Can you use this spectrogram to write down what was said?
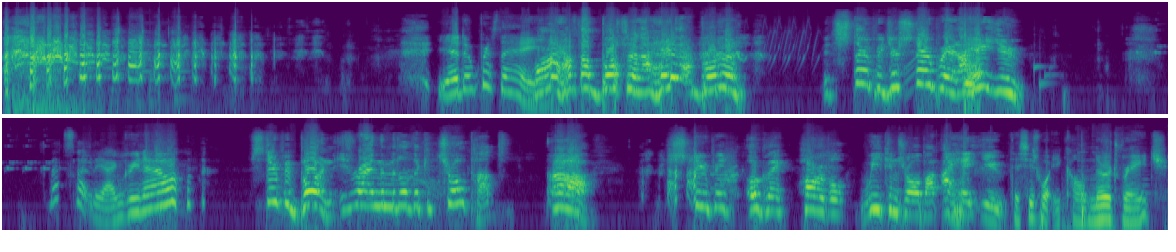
Yeah, don't press the A. why have that button? I hate that button. It's stupid. You're stupid. I hate you. That's slightly angry now. Stupid button He's right in the middle of the control pad. Ah, stupid, ugly, horrible, weak control pad. I hate you. This is what you call nerd rage.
